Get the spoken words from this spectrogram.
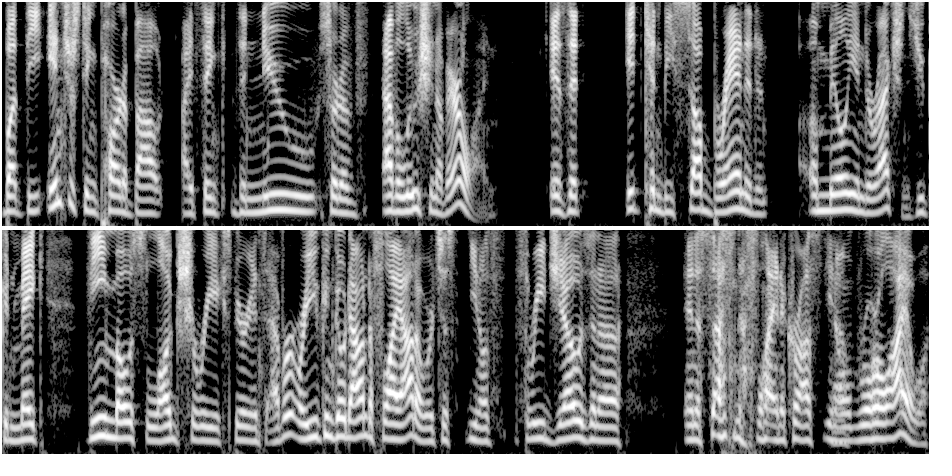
But the interesting part about, I think, the new sort of evolution of airline is that it can be sub branded in a million directions. You can make the most luxury experience ever, or you can go down to Fly Auto, where it's just, you know, th- three Joes in a in a Cessna flying across, you know, rural Iowa.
